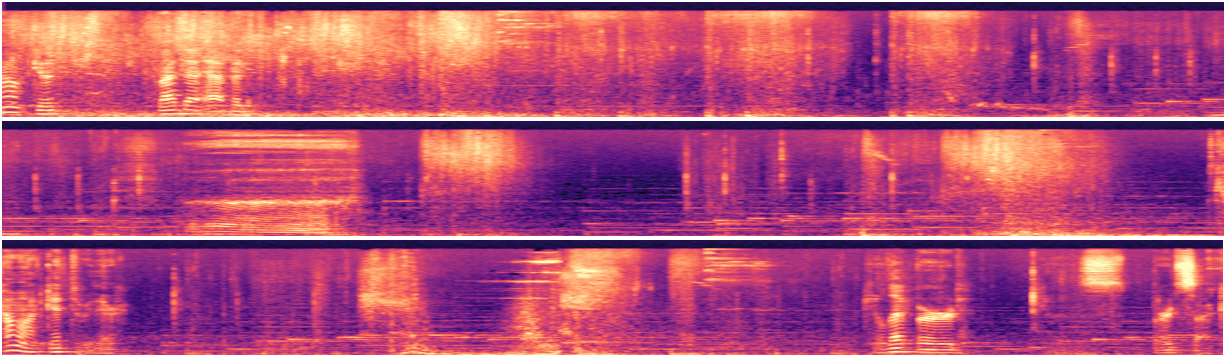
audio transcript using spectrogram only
Oh, good. Glad that happened. Come on, get through there. Kill that bird. Birds suck.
